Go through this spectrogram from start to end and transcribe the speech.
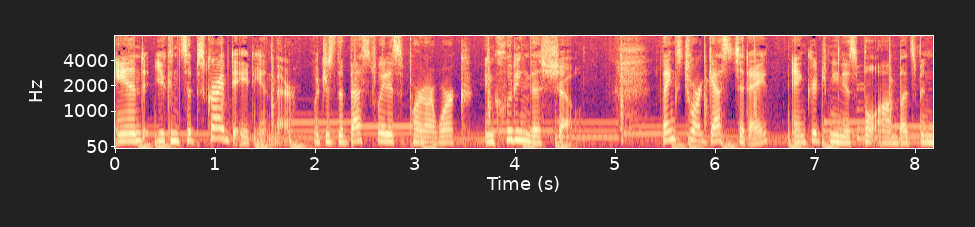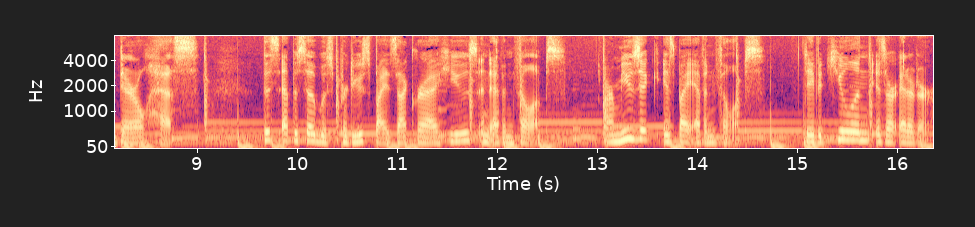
And you can subscribe to ADN there, which is the best way to support our work, including this show. Thanks to our guest today, Anchorage Municipal Ombudsman Darrel Hess. This episode was produced by Zachariah Hughes and Evan Phillips. Our music is by Evan Phillips. David Hulen is our editor.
